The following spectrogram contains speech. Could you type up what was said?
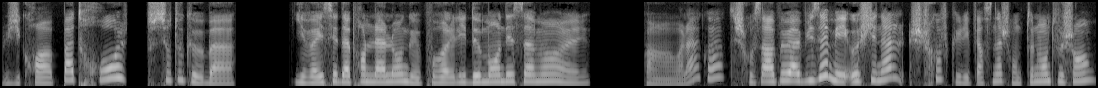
j'y crois pas trop. Surtout que, bah, il va essayer d'apprendre la langue pour aller demander sa main. euh. Enfin, voilà, quoi. Je trouve ça un peu abusé, mais au final, je trouve que les personnages sont tellement touchants.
